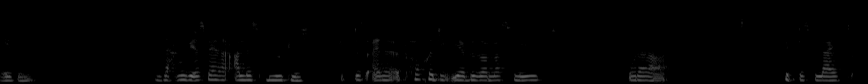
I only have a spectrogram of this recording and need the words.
reisen? Sagen wir, es wäre alles möglich. Gibt es eine Epoche, die ihr besonders mögt? Oder gibt es vielleicht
